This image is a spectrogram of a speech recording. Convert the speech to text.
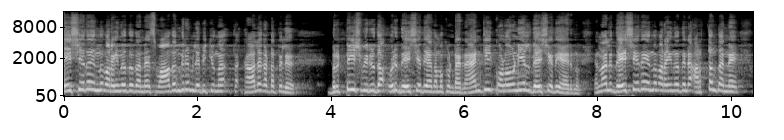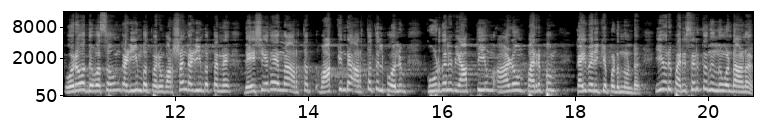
ദേശീയത എന്ന് പറയുന്നത് തന്നെ സ്വാതന്ത്ര്യം ലഭിക്കുന്ന കാലഘട്ടത്തിൽ ബ്രിട്ടീഷ് വിരുദ്ധ ഒരു ദേശീയതയാണ് നമുക്കുണ്ടായിരുന്നത്. ആന്റി കൊളോണിയൽ ദേശീയതയായിരുന്നു. എന്നാൽ ദേശീയത എന്ന് പറയുന്നതിന്റെ അർത്ഥം തന്നെ ഓരോ ദിവസവും കഴിയുമ്പോൾ വരും വർഷം കഴിയുമ്പോൾ തന്നെ ദേശീയത എന്ന അർത്ഥ വാക്കിന്റെ അർത്ഥത്തിൽ പോലും കൂടുതൽ വ്യാപ്തിയും ആഴവും പരപ്പും കൈവരിക്കപ്പെടുന്നുണ്ട്. ഈ ഒരു പരിസരത്ത് നിന്നുകൊണ്ടാണ്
